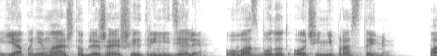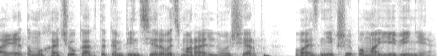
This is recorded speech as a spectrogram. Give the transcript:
Я понимаю, что ближайшие три недели у вас будут очень непростыми. Поэтому хочу как-то компенсировать моральный ущерб, возникший по моей вине.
